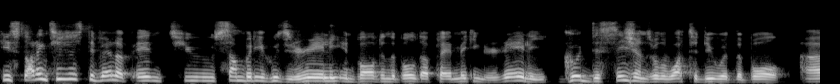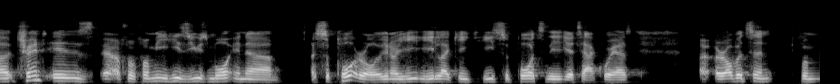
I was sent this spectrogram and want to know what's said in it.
he's starting to just develop into somebody who's really involved in the build up play and making really good decisions with what to do with the ball. Uh, Trent is, uh, for, for me, he's used more in a, a support role. You know, he, he like, he, he supports the attack, whereas uh, Robertson for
